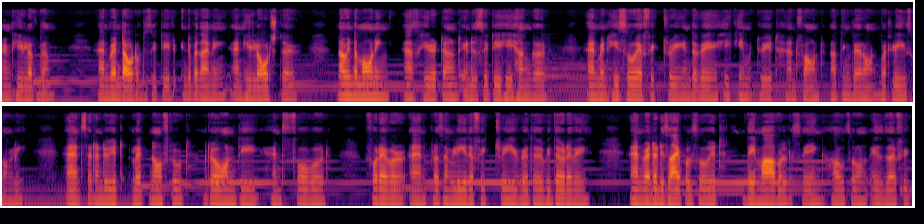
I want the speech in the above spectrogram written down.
And he left them, and went out of the city into Bethany, and he lodged there. Now in the morning, as he returned into the city, he hungered. And when he saw a fig tree in the way, he came to it, and found nothing thereon but leaves only, and said unto it, Let no fruit grow on thee henceforward forever. And presently the fig tree withered away. And when the disciples saw it, they marveled, saying, How soon is the fig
